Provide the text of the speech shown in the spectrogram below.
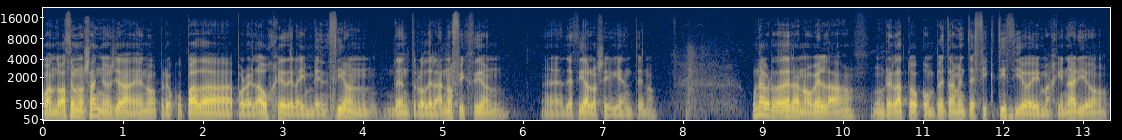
cuando hace unos años ya, ¿eh? ¿no? preocupada por el auge de la invención dentro de la no ficción, eh, decía lo siguiente. Una verdadera novela, un relato completamente ficticio e imaginario,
